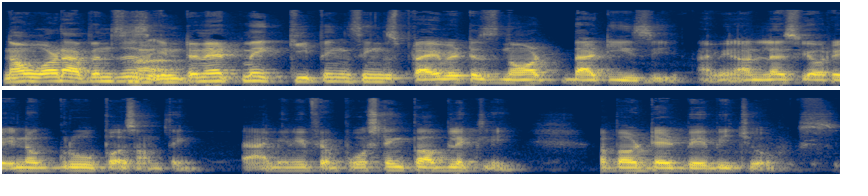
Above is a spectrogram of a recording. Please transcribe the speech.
Now, what happens is Huh. internet make keeping things private is not that easy. I mean, unless you're in a group or something. I mean, if you're posting publicly about dead baby jokes.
